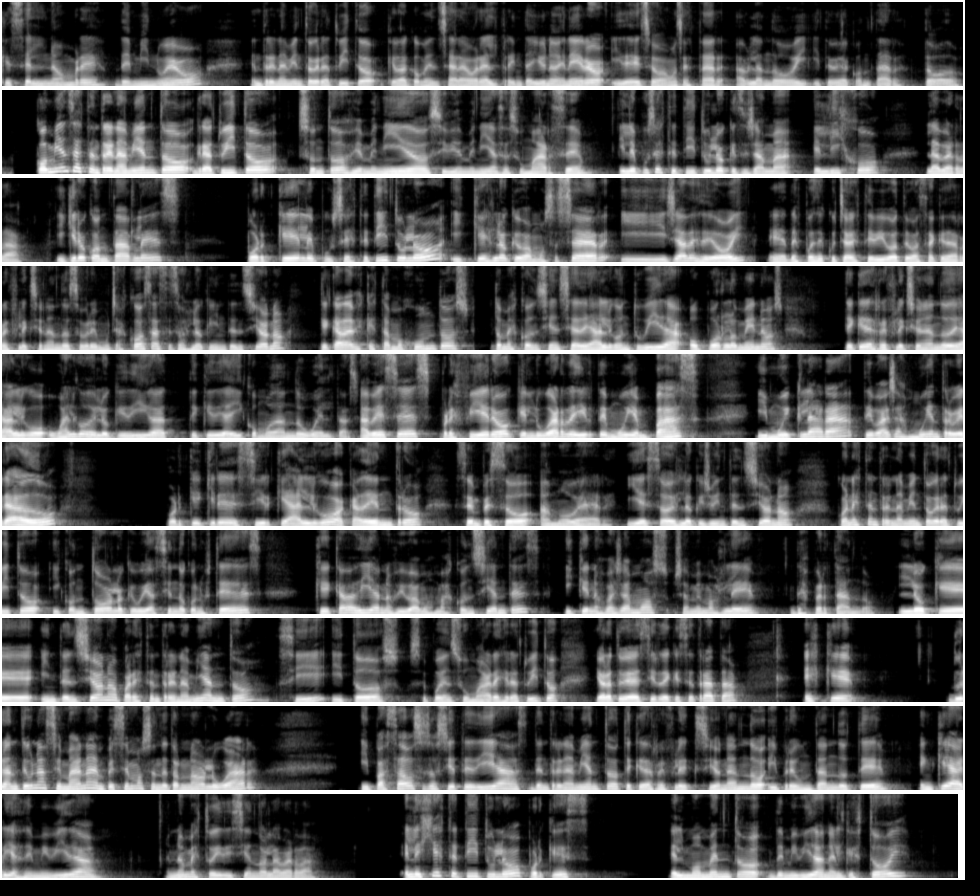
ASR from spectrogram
que es el nombre de mi nuevo entrenamiento gratuito que va a comenzar ahora el 31 de enero y de eso vamos a estar hablando hoy y te voy a contar todo. Comienza este entrenamiento gratuito, son todos bienvenidos y bienvenidas a sumarse y le puse este título que se llama Elijo la verdad. Y quiero contarles por qué le puse este título y qué es lo que vamos a hacer. Y ya desde hoy, eh, después de escuchar este vivo, te vas a quedar reflexionando sobre muchas cosas. Eso es lo que intenciono. Que cada vez que estamos juntos tomes conciencia de algo en tu vida o por lo menos te quedes reflexionando de algo o algo de lo que diga te quede ahí como dando vueltas. A veces prefiero que en lugar de irte muy en paz y muy clara, te vayas muy entreverado porque quiere decir que algo acá adentro se empezó a mover y eso es lo que yo intenciono con este entrenamiento gratuito y con todo lo que voy haciendo con ustedes, que cada día nos vivamos más conscientes y que nos vayamos, llamémosle, despertando. Lo que intenciono para este entrenamiento, ¿sí? Y todos se pueden sumar, es gratuito, y ahora te voy a decir de qué se trata, es que durante una semana empecemos en determinado lugar y pasados esos siete días de entrenamiento te quedas reflexionando y preguntándote en qué áreas de mi vida no me estoy diciendo la verdad. Elegí este título porque es el momento de mi vida en el que estoy,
